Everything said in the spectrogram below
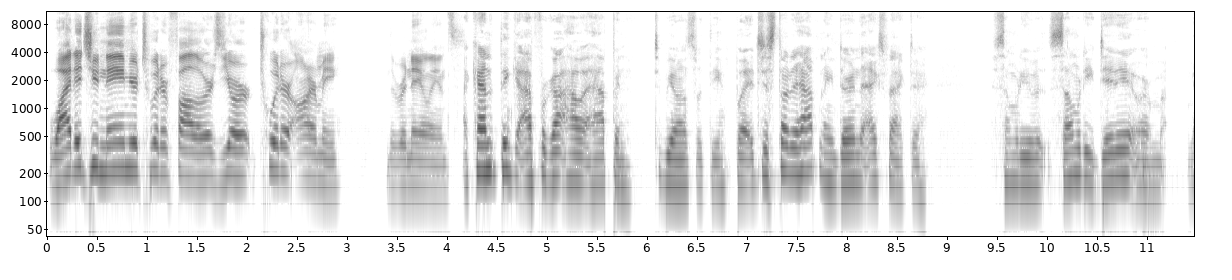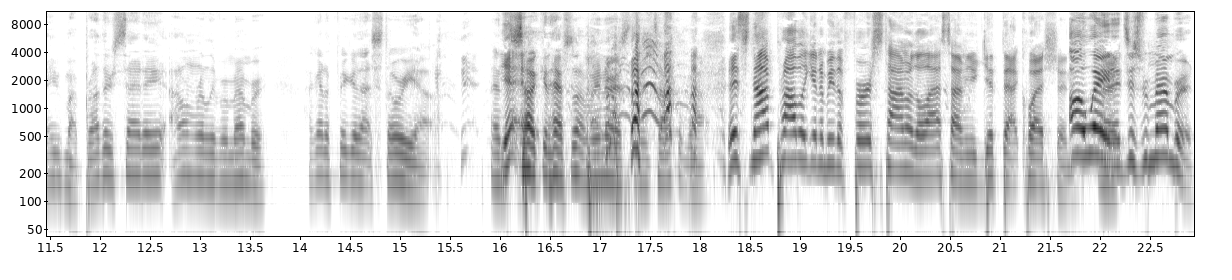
why did you name your Twitter followers, your Twitter army, the Renalians? I kind of think I forgot how it happened. To be honest with you, but it just started happening during the X Factor. Somebody w- somebody did it, or m- maybe my brother said it. I don't really remember. I got to figure that story out. And Yeah. so I could have something interesting to talk about. It's not probably going to be the first time or the last time you get that question. Oh wait, Right? I just remembered.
